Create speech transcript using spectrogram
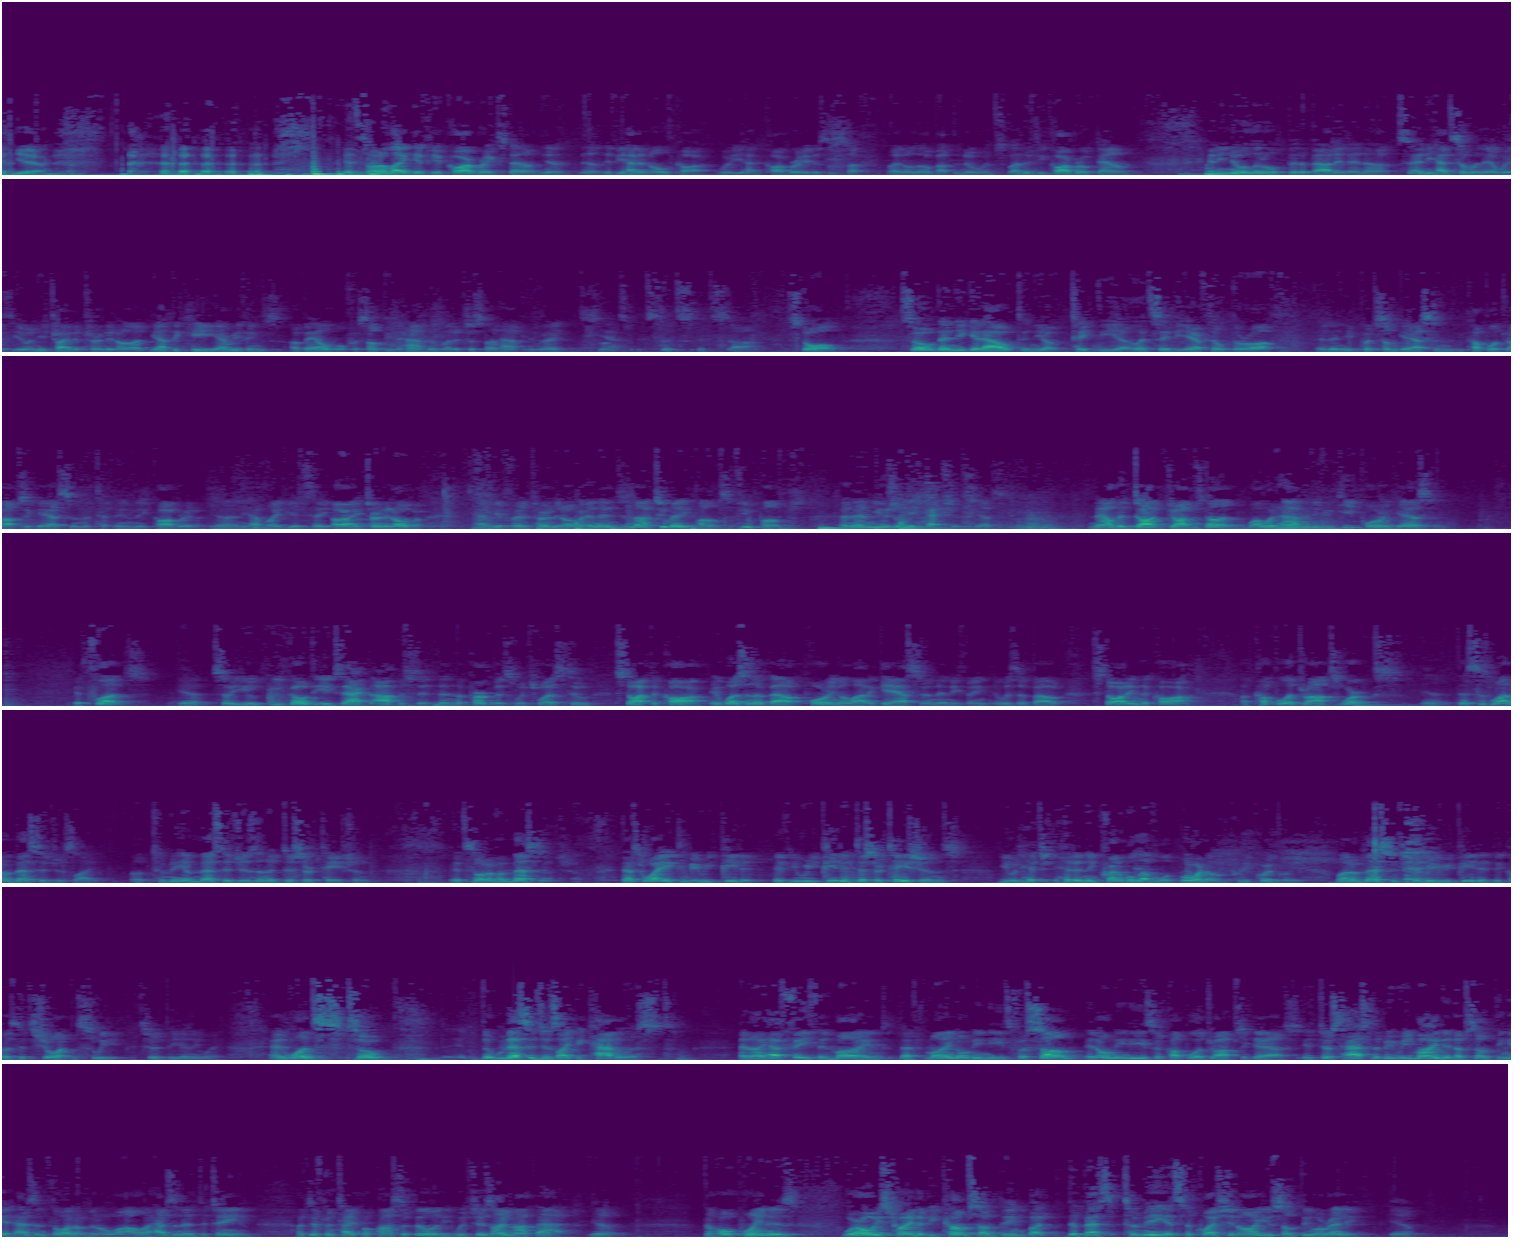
yeah. it's sort of like if your car breaks down. You know, if you had an old car where you had carburetors and stuff. I don't know about the new ones, but if your car broke down, and he knew a little bit about it, and uh, so, and he had someone there with you, and you try to turn it on. You have the key, everything's available for something to happen, but it's just not happening, right? It's Yeah. it's it's, it's, it's uh, stalled. So then you get out and you take the uh, let's say the air filter off, and then you put some gas in a couple of drops of gas in the te- in the carburetor, yeah, and you have like you say, all right, turn it over. Have your friend turn it over, and then not too many pumps, a few pumps, and then usually it catches, yes. Now the job, job's done. What would happen if you keep pouring gas in? It floods. Yeah. So you, you go the exact opposite than the purpose, which was to start the car. It wasn't about pouring a lot of gas in anything. It was about starting the car. A couple of drops works. Yeah. This is what a message is like. Uh, to me, a message isn't a dissertation. It's sort of a message. That's why it can be repeated. If you repeated dissertations, you would hit, hit an incredible level of boredom pretty quickly. But a message can be repeated because it's short and sweet. It should be anyway. And once, so the message is like a catalyst. And I have faith in mind that mind only needs, for some, it only needs a couple of drops of gas. It just has to be reminded of something it hasn't thought of in a while or hasn't entertained. A different type of possibility, which is I'm not that. Yeah? The whole point is we're always trying to become something, but the best, to me, it's the question, are you something already? Yeah?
